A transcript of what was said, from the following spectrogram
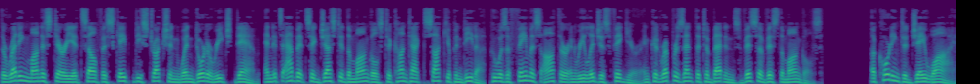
the Reting monastery itself escaped destruction when Dorda reached Dam, and its abbot suggested the Mongols to contact Sakya Pandita, who was a famous author and religious figure and could represent the Tibetans vis-a-vis -vis the Mongols. According to J. Y.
